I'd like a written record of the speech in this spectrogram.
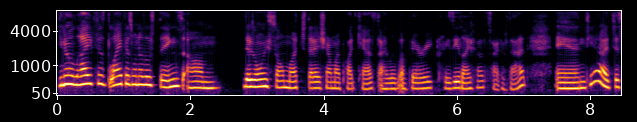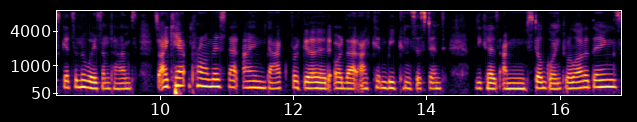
you know, life is life is one of those things. Um, there's only so much that I share on my podcast. I live a very crazy life outside of that. And yeah, it just gets in the way sometimes. So I can't promise that I'm back for good or that I can be consistent because I'm still going through a lot of things.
